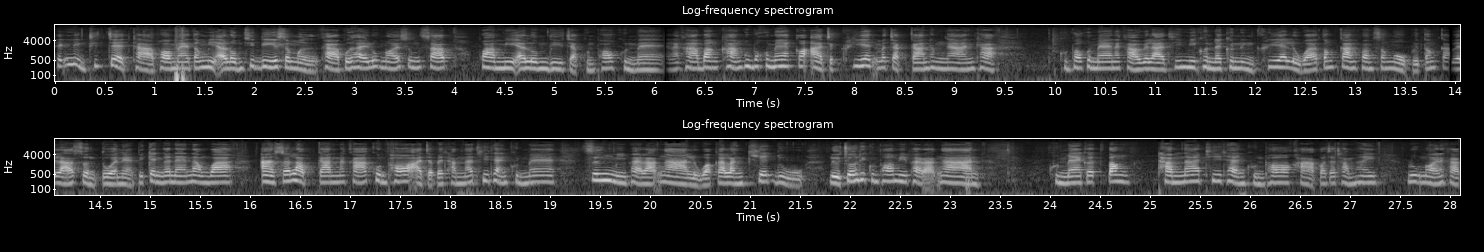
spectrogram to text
เทคนิคที่ 7 ค่ะพ่อแม่ต้องมีอารมณ์ที่ดีเสมอค่ะ เพื่อให้ลูกน้อยซึมซับความมีอารมณ์ดีจากคุณพ่อคุณแม่นะคะ บางครั้งคุณพ่อคุณแม่ก็อาจจะเครียดมาจากการทำงานค่ะคุณพ่อคุณแม่นะคะ เวลาที่มีคนใดคนหนึ่งเครียดหรือว่าต้องการความสงบหรือต้องการเวลาส่วนตัวเนี่ยพี่แกนก็แนะนำว่าอาจสลับกันนะคะ คุณพ่ออาจจะไปทำหน้าที่แทนคุณแม่ ซึ่งมีภาระงานหรือว่ากำลังเครียดอยู่ หรือช่วงที่คุณพ่อมีภาระงาน คุณแม่ก็ต้อง ทำหน้าที่แทนคุณพ่อค่ะ ก็จะทำให้ลูกน้อยนะคะ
